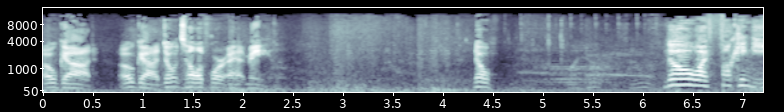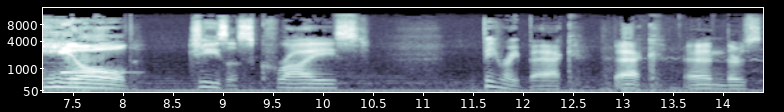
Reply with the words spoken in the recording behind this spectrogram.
Oh, God. Oh, God. Don't teleport at me. No. No, I fucking healed. Jesus Christ. Be right back. Back. And there's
